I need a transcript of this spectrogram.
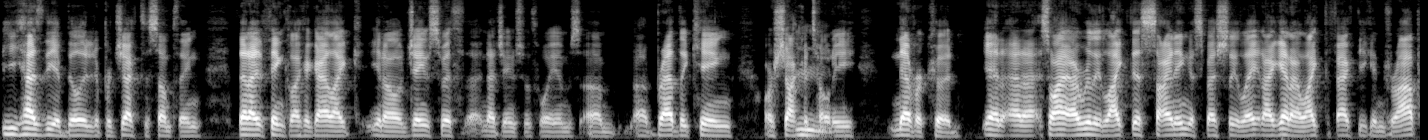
he has the ability to project to something that I think like a guy like you know James Smith, uh, not James Smith Williams, um, uh, Bradley King or Shaka mm. Toney never could. Yeah, and, and I, so I, I, really like this signing, especially late. And again, I like the fact that he can drop.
